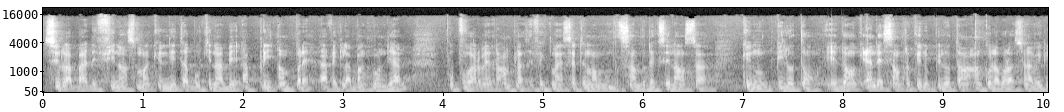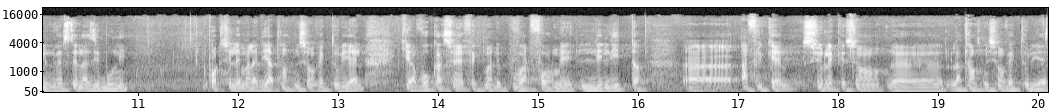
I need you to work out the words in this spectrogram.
sur la base des financements que l'État burkinabé a pris en prêt avec la Banque mondiale pour pouvoir mettre en place effectivement un certain nombre de centres d'excellence que nous pilotons. Et donc un des centres que nous pilotons en collaboration avec l'Université Nazibouni porte sur les maladies à transmission vectorielle, qui a vocation effectivement de pouvoir former l'élite euh, africaine sur les questions de la transmission vectorielle.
